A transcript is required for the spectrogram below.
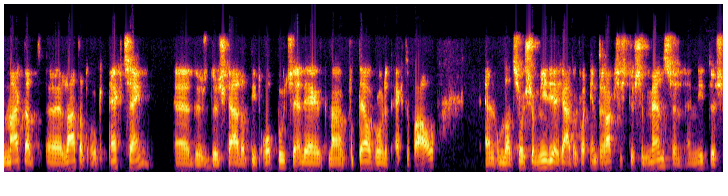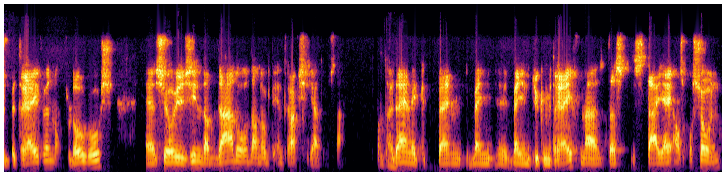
maak dat, laat dat ook echt zijn. dus, dus ga dat niet oppoetsen en dergelijke, maar vertel gewoon het echte verhaal. En omdat social media gaat over interacties tussen mensen en niet tussen bedrijven of logo's, eh, zul je zien dat daardoor dan ook de interactie gaat ontstaan. Want uiteindelijk ben, ben, ben je natuurlijk een bedrijf, maar dat sta jij als persoon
